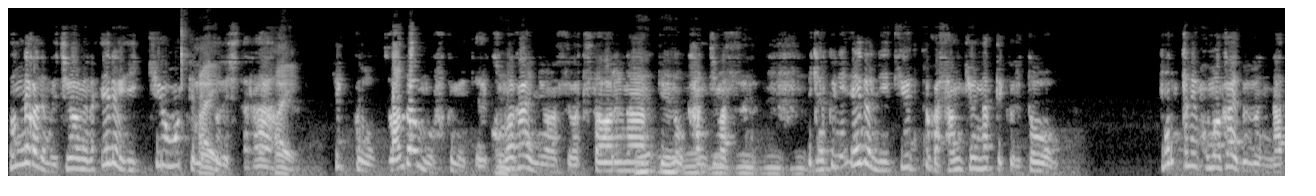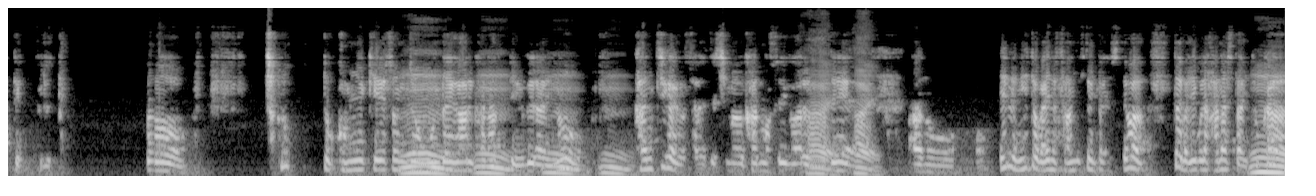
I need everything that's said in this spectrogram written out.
その中でも一番上の N1 級を持ってる人でしたら、はいはい、結構、冗談も含めて細かいニュアンスが伝わるなっていうのを感じます。逆に N2 級とか3級になってくると、本当に細かい部分になってくると、ちょっとコミュニケーション上問題があるかなっていうぐらいの勘違いをされてしまう可能性があるので、あの N2 とか N3 の人に対しては、例えば英語で話したりとか、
